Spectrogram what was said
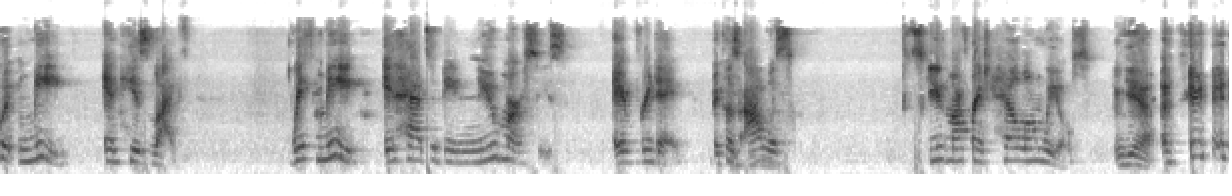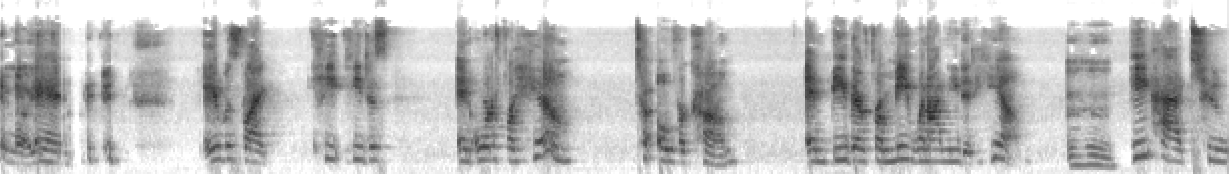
put me in his life. With me, it had to be new mercies every day because I was, excuse my French, hell on wheels. Yeah. no. And it was like he he just in order for him to overcome and be there for me when I needed him, Mm-hmm. he had to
